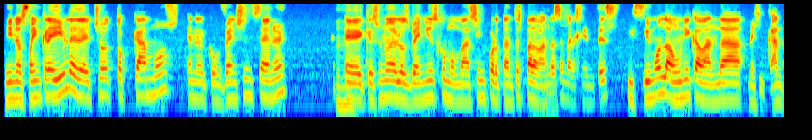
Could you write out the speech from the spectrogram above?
y nos fue increíble de hecho tocamos en el Convention Center Ujú. eh, que es uno de los venues como más importantes para bandas emergentes y fuimos la única banda mexicana.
